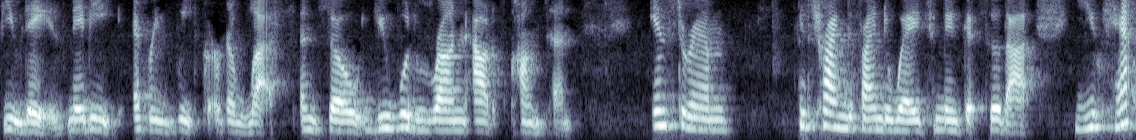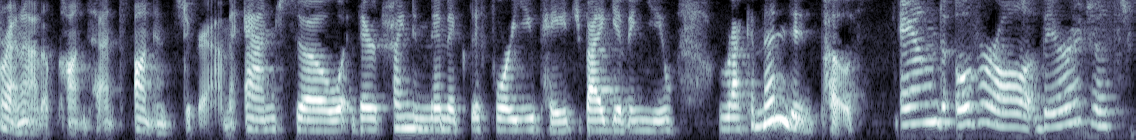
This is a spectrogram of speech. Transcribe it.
few days, maybe every week or less. And so you would run out of content. Instagram is trying to find a way to make it so that you can't run out of content on Instagram. And so they're trying to mimic the For You page by giving you recommended posts. And overall, there are just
